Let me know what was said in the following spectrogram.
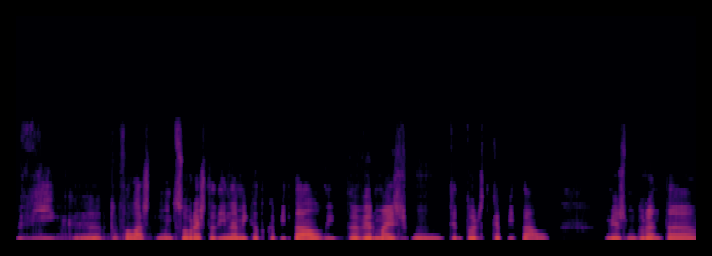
vi que tu falaste muito sobre esta dinâmica do capital e de haver mais um detentor de capital, mesmo durante a,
